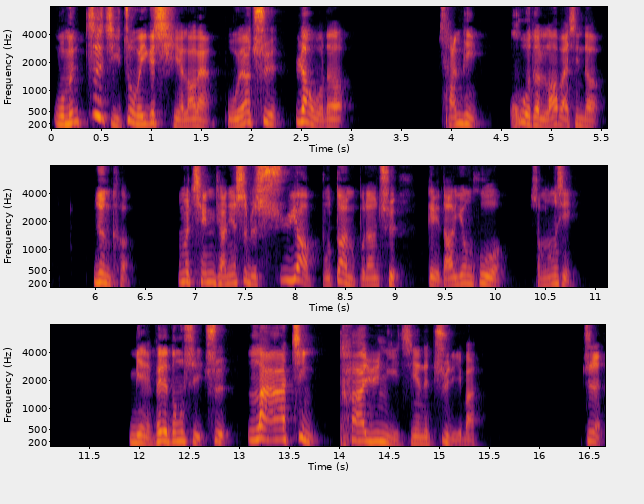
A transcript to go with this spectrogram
我们自己作为一个企业老板，我要去让我的产品获得老百姓的认可，那么前提条件是不是需要不断不断去给到用户什么东西，免费的东西去拉近他与你之间的距离吧？就是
